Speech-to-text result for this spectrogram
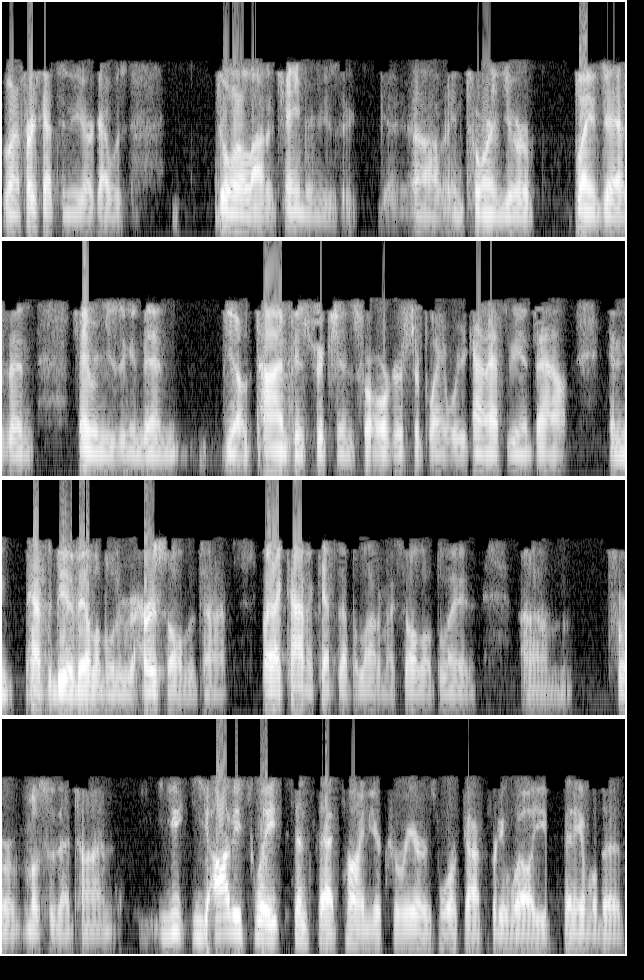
when I first got to New York, I was doing a lot of chamber music, uh, and touring Europe, playing jazz and chamber music, and then, you know, time constrictions for orchestra playing where you kind of have to be in town and have to be available to rehearse all the time but I kind of kept up a lot of my solo playing um, for most of that time. You, you obviously since that time your career has worked out pretty well. You've been able to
